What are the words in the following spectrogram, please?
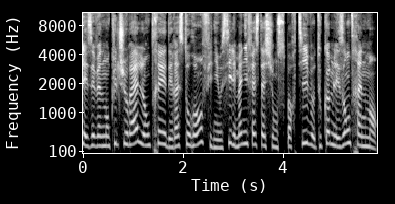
les événements culturels, l'entrée des restaurants, fini aussi les manifestations sportives, tout comme les entraînements.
